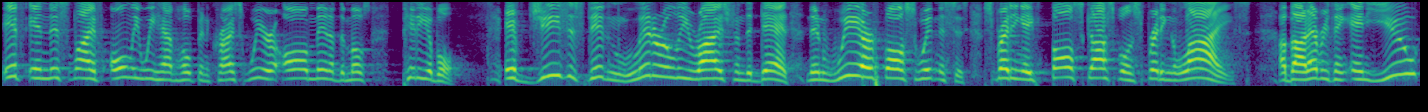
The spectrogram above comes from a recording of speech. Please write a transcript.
If in this life only we have hope in Christ, we are all men of the most pitiable. If Jesus didn't literally rise from the dead, then we are false witnesses, spreading a false gospel and spreading lies about everything. And you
